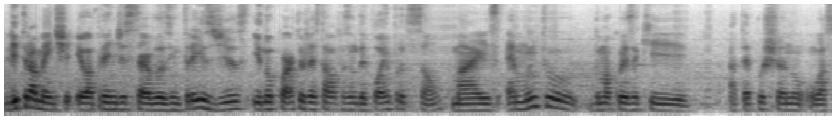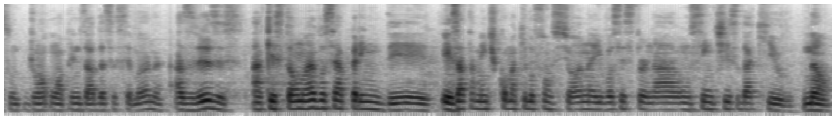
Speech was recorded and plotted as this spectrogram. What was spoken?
literalmente, eu aprendi serverless em três dias e no quarto eu já estava fazendo deploy em produção. Mas é muito de uma coisa que até puxando o assunto de um, aprendizado dessa semana, às vezes a questão não é você aprender exatamente como aquilo funciona e você se tornar um cientista daquilo. Não.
